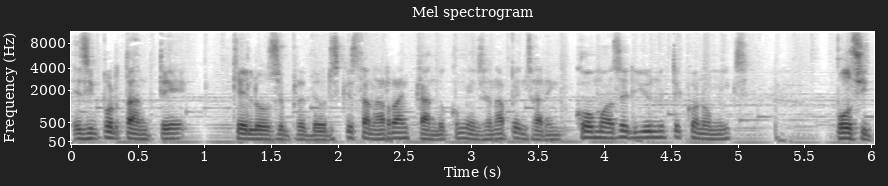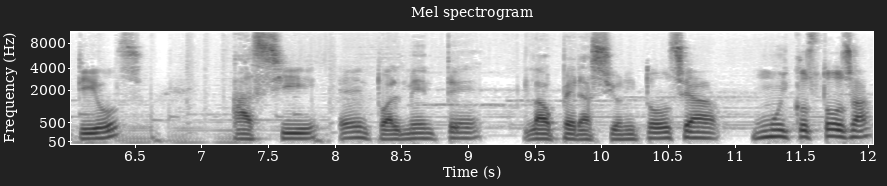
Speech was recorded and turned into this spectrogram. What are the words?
es importante que los emprendedores que están arrancando comiencen a pensar en cómo hacer unit economics positivos, así eventualmente la operación y todo sea muy costosa,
